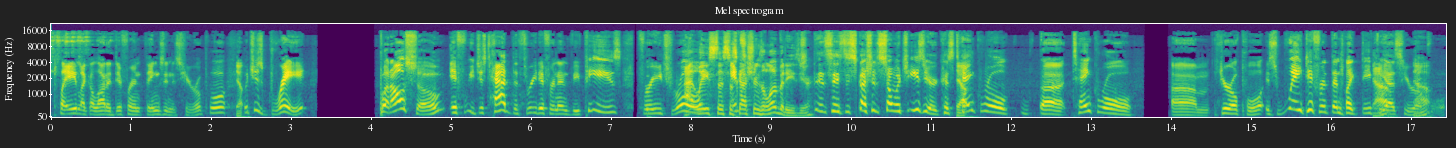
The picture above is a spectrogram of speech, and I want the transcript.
play like a lot of different things in his hero pool, which is great. But also, if we just had the three different MVPs for each role, At least this it's- discussion's a little bit easier. this, this discussion's so much easier because tank role, uh, tank role, um, hero pool is way different than like DPS hero yep. pool.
